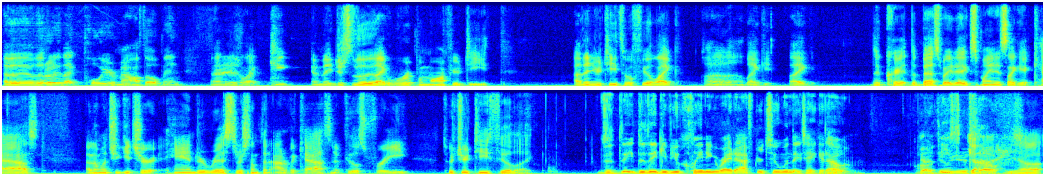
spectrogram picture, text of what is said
and then they literally like pull your mouth open, and they're just like kink, and they just literally like rip them off your teeth, and then your teeth will feel like uh like like the cra- the best way to explain it is like a cast, and then once you get your hand or wrist or something out of a cast and it feels free, it's what your teeth feel like. Do they do they give you cleaning right after too when they take it out? Yeah, oh, do these yourself. guys. Yeah.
